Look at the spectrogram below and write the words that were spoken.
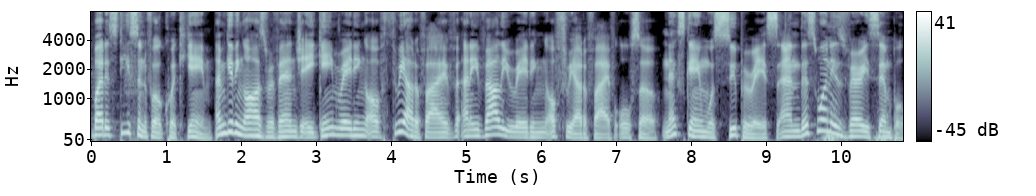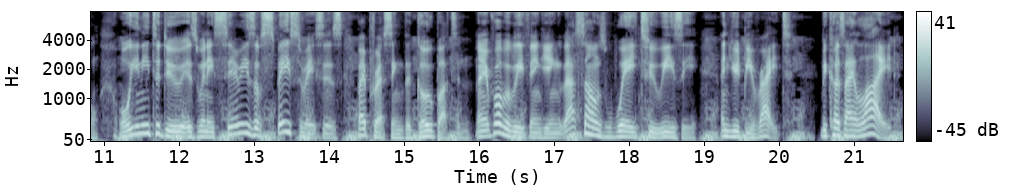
but it's decent for a quick game. I'm giving AAA's Revenge a game rating of 3 out of 5 and a value rating of 3 out of 5 also. Next game was Super Race, and this one is very simple. All you need to do is win a series of space races by pressing the go button. Now you're probably thinking, that sounds way too easy, and you'd be right, because I lied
